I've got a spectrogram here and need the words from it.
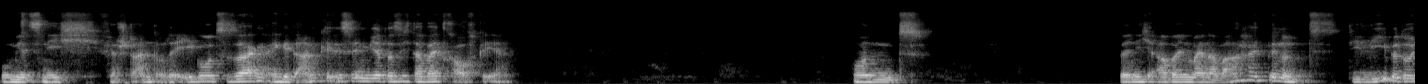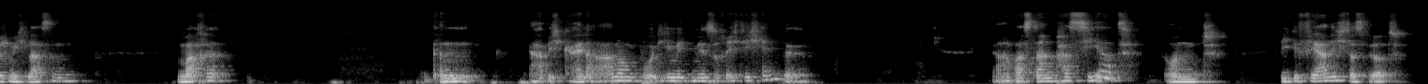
Um jetzt nicht Verstand oder Ego zu sagen, ein Gedanke ist in mir, dass ich dabei draufgehe. Und wenn ich aber in meiner Wahrheit bin und die Liebe durch mich lassen mache, dann habe ich keine Ahnung, wo die mit mir so richtig hin will. Ja, was dann passiert und wie gefährlich das wird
